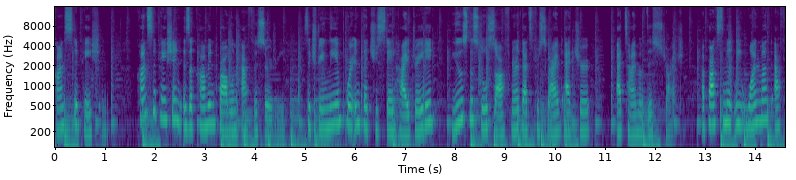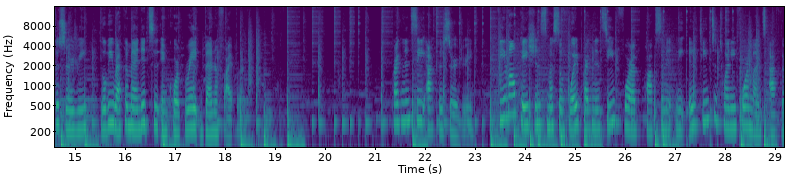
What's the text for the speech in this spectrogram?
Constipation. Constipation is a common problem after surgery. It's extremely important that you stay hydrated. Use the stool softener that's prescribed at your at time of discharge. Approximately one month after surgery, you'll be recommended to incorporate Benefiber. Pregnancy after surgery. Female patients must avoid pregnancy for approximately 18 to 24 months after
